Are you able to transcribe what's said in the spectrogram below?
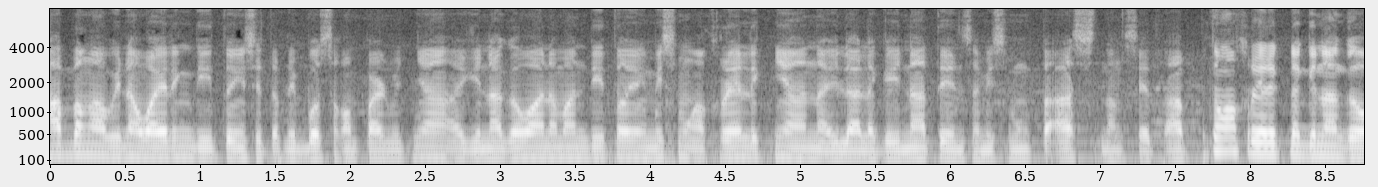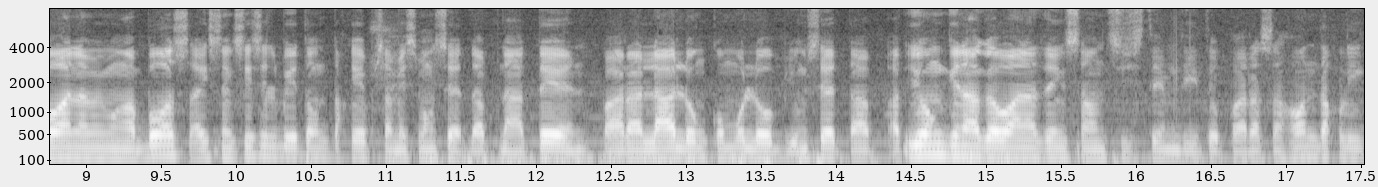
Habang nga winawiring dito yung setup ni boss sa compartment niya, ay ginagawa naman dito yung mismong acrylic niya na ilalagay natin sa mismong taas ng setup. Itong acrylic na ginagawa namin mga boss ay nagsisilbi itong takip sa mismong setup natin para lalong kumulob yung setup at yung ginagawa nating sound system dito para sa Honda Click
